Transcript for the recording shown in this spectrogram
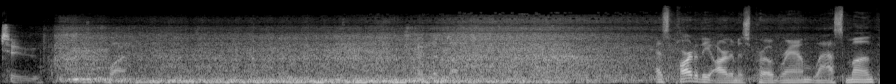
two, one. And lift off. As part of the Artemis program, last month,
